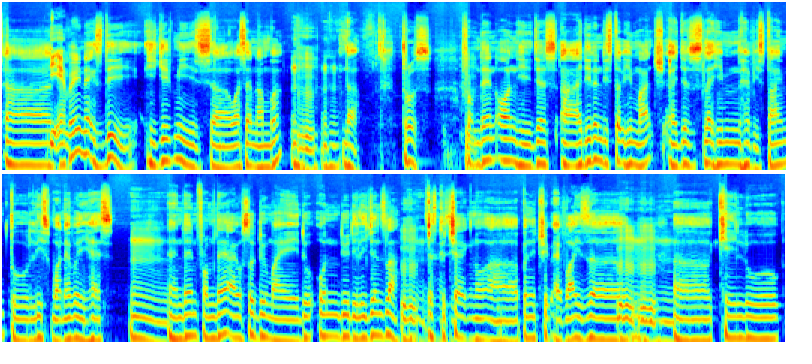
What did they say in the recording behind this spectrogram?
Uh, DM. The very next day, he gave me his uh, WhatsApp number. Mm-hmm. Dah. Terus From then on He just uh, I didn't disturb him much I just let him Have his time To list whatever he has Hmm. And then from there I also do my do own due diligence lah Mm-hmm. Just to check you know uh, Apa ni Trip Advisor uh, Klook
